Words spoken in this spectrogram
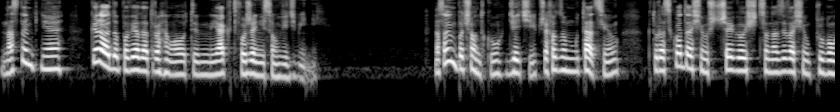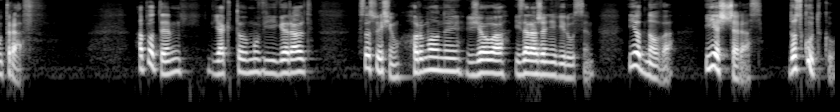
Następnie Geralt opowiada trochę o tym, jak tworzeni są Wiedźmini. Na samym początku dzieci przechodzą mutację, która składa się z czegoś, co nazywa się próbą traw. A potem jak to mówi Geralt, stosuje się hormony, zioła i zarażenie wirusem. I od nowa. I jeszcze raz. Do skutku.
